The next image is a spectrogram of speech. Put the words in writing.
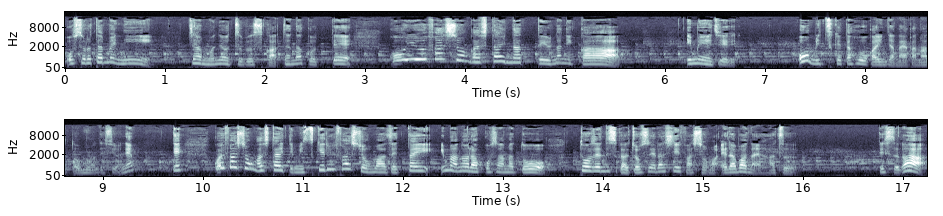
をするためにじゃあ胸を潰すかじゃなくってこういうファッションがしたいなっていう何かイメージを見つけた方がいいんじゃないかなと思うんですよね。でこういうファッションがしたいって見つけるファッションは絶対今のラッコさんだと当然ですが女性らしいファッションは選ばないはずですが、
